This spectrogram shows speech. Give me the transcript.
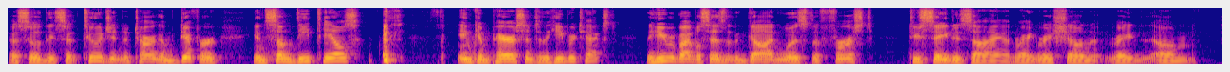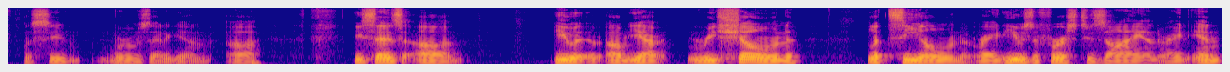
Now, So the Septuagint and the Targum differ in some details in comparison to the Hebrew text. The Hebrew Bible says that God was the first to say to Zion, right? Rishon, right? Um, let's see, where was that again? Uh, he says, uh, he um, yeah, Rishon Letzion, right? He was the first to Zion, right? And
